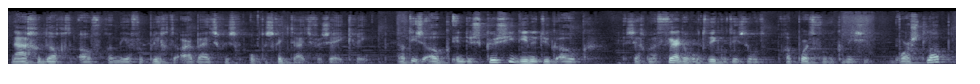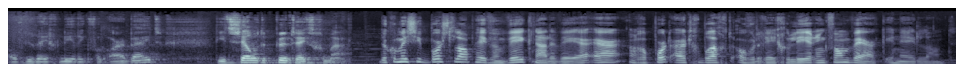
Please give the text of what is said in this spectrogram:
nagedacht over een meer verplichte arbeidsongeschiktheidsverzekering. Dat is ook een discussie die natuurlijk ook zeg maar, verder ontwikkeld is door het rapport van de commissie Borstlab over de regulering van arbeid, die hetzelfde punt heeft gemaakt. De commissie Borstlab heeft een week na de WRR een rapport uitgebracht over de regulering van werk in Nederland.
